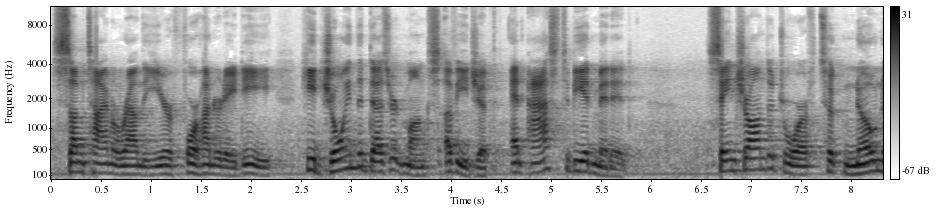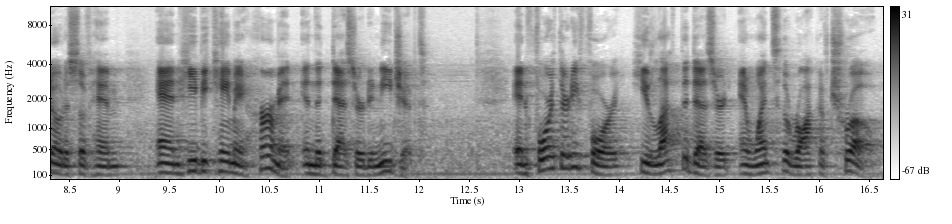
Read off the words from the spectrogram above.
Sometime around the year 400 AD, he joined the desert monks of Egypt and asked to be admitted. St. John the Dwarf took no notice of him, and he became a hermit in the desert in Egypt. In 434, he left the desert and went to the rock of Troe,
